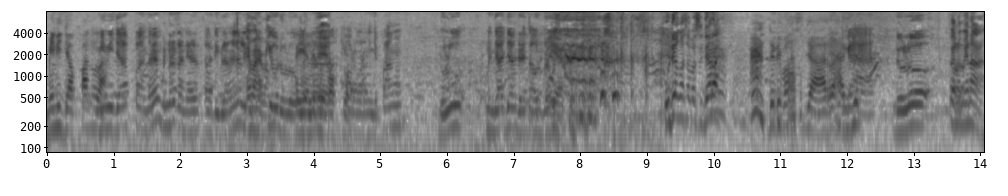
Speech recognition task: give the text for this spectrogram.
Mini Japan lah Mini Japan, tapi yang bener kan ya eh, dibilangnya kan Little Emang, Tokyo emang. dulu. Iya, Little Tokyo. Orang-orang Jepang dulu menjajah dari tahun berapa? Iya. udah nggak sama sejarah jadi bahas sejarah Enggak. Dulu fenomena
